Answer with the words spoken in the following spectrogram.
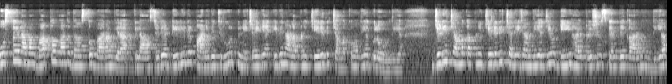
ਉਸ ਤੋਂ ਇਲਾਵਾ ਵੱਧ ਤੋਂ ਵੱਧ 10 ਤੋਂ 12 ਗਿਰਾ- ਗਿਲਾਸ ਜਿਹੜੇ ਆ ਡੇਲੀ ਦੇ ਪਾਣੀ ਦੇ ਜ਼ਰੂਰ ਪੀਣੇ ਚਾਹੀਦੇ ਆ। ਇਹਦੇ ਨਾਲ ਆਪਣੇ ਚਿਹਰੇ ਤੇ ਚਮਕ ਆਉਂਦੀ ਆ ਗਲੋ ਆਉਂਦੀ ਆ। ਜਿਹੜੀ ਚਮਕ ਆਪਣੇ ਚਿਹਰੇ ਦੀ ਚਲੀ ਜਾਂਦੀ ਹੈ ਜੀ ਉਹ ਡੀਹਾਈਡਰੇਸ਼ਨ ਸਕਿਨ ਦੇ ਕਾਰਨ ਹੁੰਦੀ ਆ,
